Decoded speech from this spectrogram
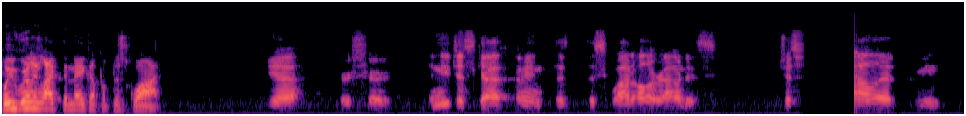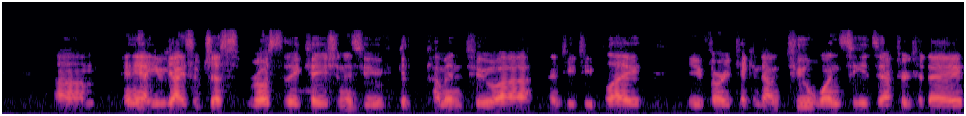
We really like the makeup of the squad. Yeah, for sure. And you just got, I mean, the, the squad all around is just solid. I mean, um, and yeah, you guys have just rose to the occasion as you've come into uh, NTT play. You've already taken down two one seeds after today.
